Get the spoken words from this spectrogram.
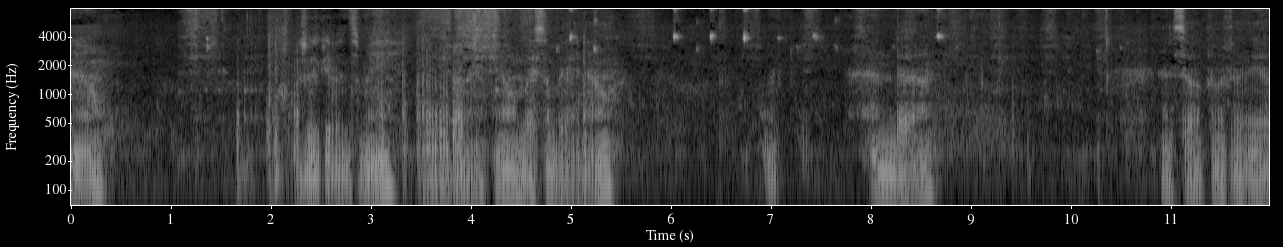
You know, which was given to me, you know, by somebody I know. And uh, and so I pretty much you know,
